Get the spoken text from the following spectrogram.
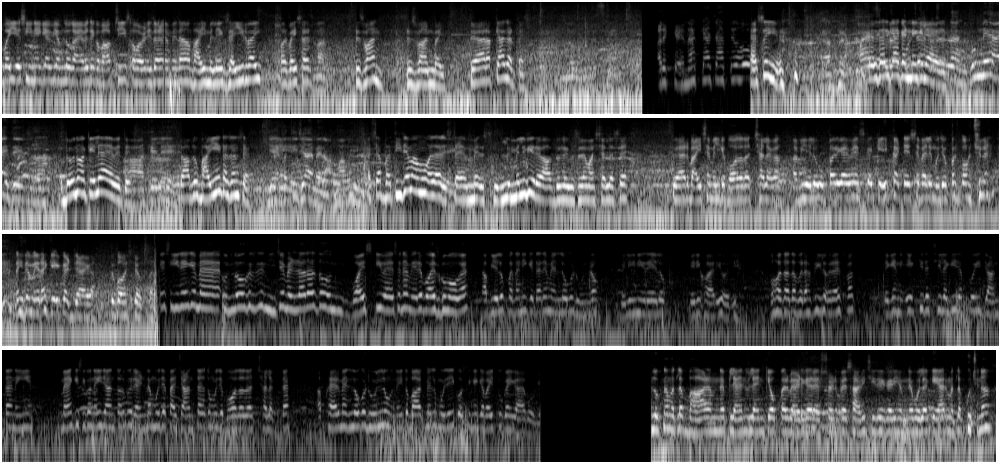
तो भाई ये सीन है कि अभी हम लोग आए हुए थे कबाब चीज़ और इधर हमें ना भाई मिले एक ज़हीर भाई और भाई सर रिजवान। रिजवान भाई। तो यार आप क्या करते हैं? अरे कहना क्या चाहते हो? ऐसे ही। है। हाँ। इधर क्या करने के लिए आए थे? घूमने आए थे। दोनों अकेले आए हुए थे? हाँ, अकेले। तो आप लोग भाई हैं कज़न से ये भतीजा है मेरा मामू। अच्छा भतीजे मामू वाला रिश्ता है मिल भी रहे हो आप दोनों एक दूसरे माशाल्लाह से। तो यार भाई से मिलके बहुत ज़्यादा अच्छा लगा। अभी ये लोग ऊपर गए हुए हैं, इसका केक कटे इससे पहले मुझे ऊपर पहुँचना है, नहीं तो मेरा केक कट जाएगा। तो पहुँचते ऊपर। ये सीन है कि मैं उन लोगों से नीचे मिल रहा था तो उन वॉइस की वजह से ना मेरे वॉइस गुम हो गए। अब ये लोग पता नहीं किधर है, मैं इन लोगों को ढूंढ रहा हूँ। मिल ही नहीं रहे ये लोग, मेरी ख्वारी हो रही है। बहुत ज़्यादा बुरा फील हो रहा है इस वक्त। लेकिन एक चीज़ अच्छी लगी, जब कोई जानता नहीं है। मैं किसी को नहीं जानता और कोई रैंडम मुझे पहचानता है तो मुझे बहुत ज़्यादा अच्छा लगता है। अब खैर मैं इन लोगों को ढूंढ लूँ, नहीं तो बाद में लोग मुझे ही कोसेंगे कि भाई तू कहीं गायब हो गया। लोग ना मतलब बाहर हमने प्लान व्लान किया, ऊपर बैठ गए रेस्टोरेंट पे, सारी चीज़ें करी, हमने बोला कि यार मतलब कुछ ना,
